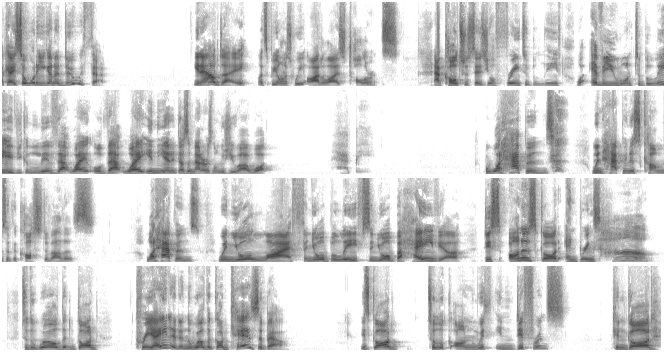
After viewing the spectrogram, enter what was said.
Okay, so what are you going to do with that? In our day, let's be honest, we idolize tolerance. Our culture says you're free to believe whatever you want to believe. You can live that way or that way. In the end, it doesn't matter as long as you are what? But what happens when happiness comes at the cost of others? What happens when your life and your beliefs and your behavior dishonors God and brings harm to the world that God created and the world that God cares about? Is God to look on with indifference? Can God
